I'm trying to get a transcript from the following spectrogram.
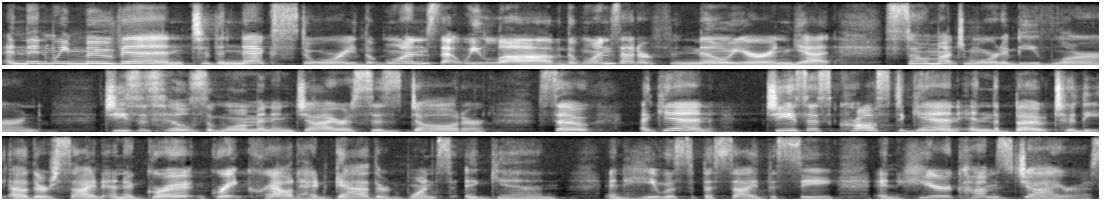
And then we move in to the next story, the ones that we love, the ones that are familiar and yet so much more to be learned. Jesus heals the woman and Jairus' daughter. So again, Jesus crossed again in the boat to the other side, and a great, great crowd had gathered once again. And he was beside the sea. And here comes Jairus.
